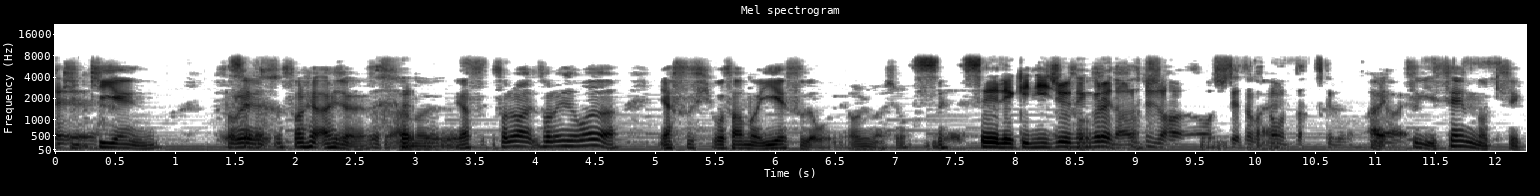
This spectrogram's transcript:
えきー期限、それ、それあれじゃないですか。あの、やす、それは、それは、安彦さんのイエスを読みましょう。ね、西暦20年ぐらいの話をしてたかと思ったんですけど。はい、次、千の奇跡、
